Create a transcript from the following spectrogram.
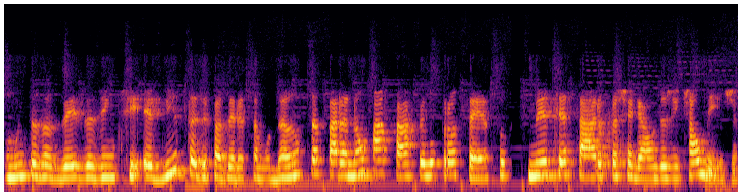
Muitas das vezes a gente evita de fazer essa mudança para não passar pelo processo necessário para chegar onde a gente almeja.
